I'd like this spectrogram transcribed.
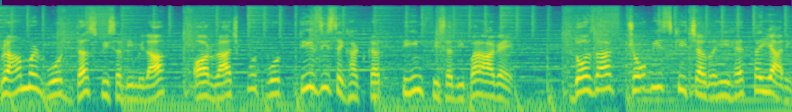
ब्राह्मण वोट 10 फ़ीसदी मिला और राजपूत वोट तेज़ी से घटकर तीन फ़ीसदी पर आ गए। 2024 की चल रही है तैयारी।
